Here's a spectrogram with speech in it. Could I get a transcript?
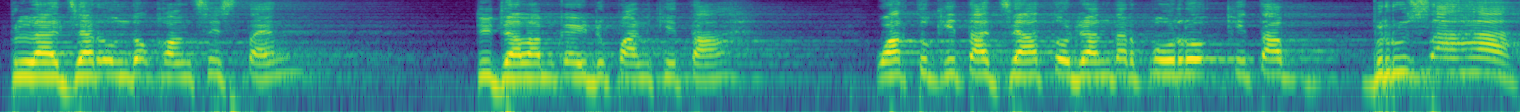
belajar untuk konsisten di dalam kehidupan kita. Waktu kita jatuh dan terpuruk, kita berusaha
